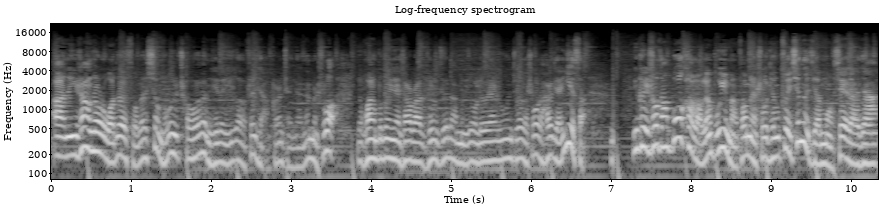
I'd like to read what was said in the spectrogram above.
啊，以上就是我对所谓性同意撤回问题的一个分享，个人浅见难免说，也欢迎不同意见小伙伴在评论区弹幕给我留言，如果您觉得说的还有点意思。您可以收藏播客《老梁不郁闷》，方便收听最新的节目。谢谢大家。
